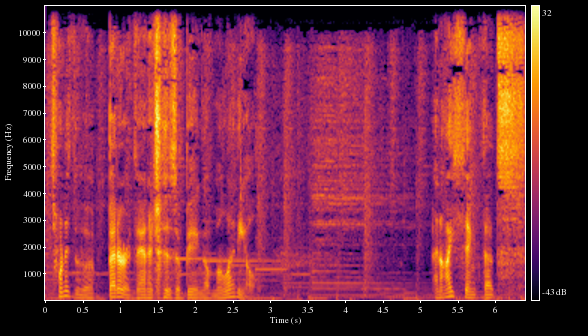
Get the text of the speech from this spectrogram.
It's one of the better advantages of being a millennial. And I think that's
